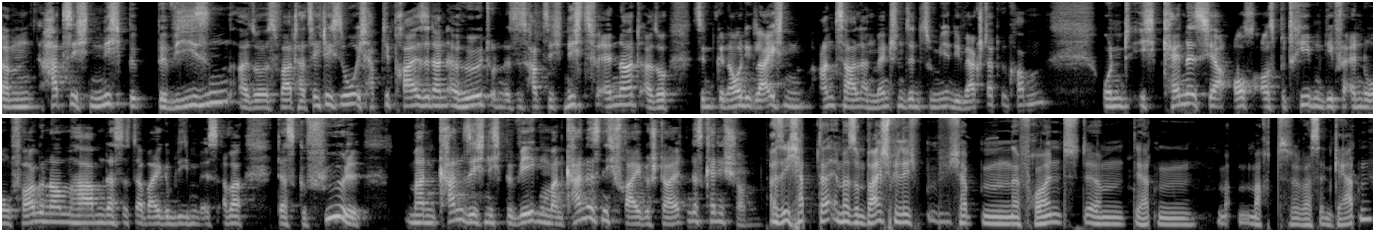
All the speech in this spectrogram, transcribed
ähm, hat sich nicht be bewiesen. Also es war tatsächlich so, ich habe die Preise dann erhöht und es ist, hat sich nichts verändert. Also sind genau die gleichen Anzahl an Menschen sind zu mir in die Werkstatt gekommen. Und ich kenne es ja auch aus Betrieben, die Veränderungen vorgenommen haben, dass es dabei geblieben ist. Aber das Gefühl, man kann sich nicht bewegen, man kann es nicht freigestalten, das kenne ich schon. Also ich habe da immer so ein Beispiel, ich, ich habe einen Freund, ähm, der hat einen macht was in Gärten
